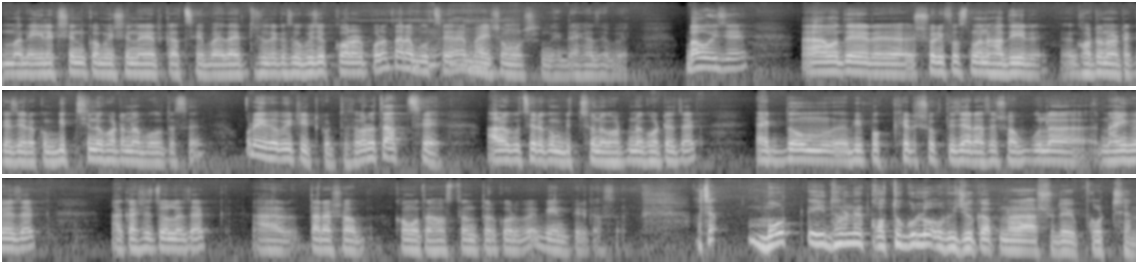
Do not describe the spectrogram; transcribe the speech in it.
মানে ইলেকশন কমিশনের কাছে বা দায়িত্বশীলদের কাছে অভিযোগ করার পরে তারা বলছে "হ্যাঁ, ভাই সমস্যা নেই দেখা যাবে। বা ওই যে আমাদের শরীফ ওসমান হাদির ঘটনাটাকে যেরকম বিচ্ছিন্ন ঘটনা বলতেছে ওরা এইভাবেই ট্রিট করতেছে। ওরা চাচ্ছে আরও কিছু এরকম বিচ্ছিন্ন ঘটনা ঘটে যাক। একদম বিপক্ষের শক্তি যারা আছে সবগুলা নাই হয়ে যাক আকাশে চলে যাক। আর তারা সব ক্ষমতা হস্তান্তর করবে বিএনপির কাছে। আচ্ছা মোট এই ধরনের কতগুলো অভিযোগ আপনারা আসলে করছেন?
